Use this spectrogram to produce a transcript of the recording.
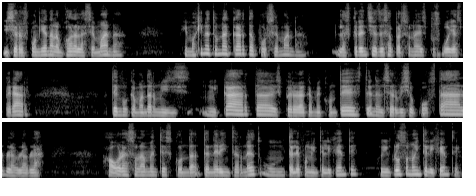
y se respondían a lo mejor a la semana. Imagínate una carta por semana. Las creencias de esa persona es pues voy a esperar. Tengo que mandar mis, mi carta, esperar a que me contesten, el servicio postal, bla bla bla. Ahora solamente es con tener internet, un teléfono inteligente, o incluso no inteligente.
